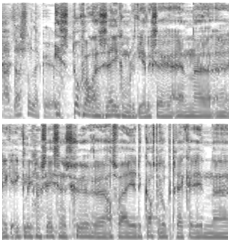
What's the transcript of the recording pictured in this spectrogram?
Ja, dat is wel lekker. is toch wel een zegen, moet ik eerlijk zeggen. En eh, ik, ik lig nog steeds in een scheur eh, als wij de kast opentrekken in, eh,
